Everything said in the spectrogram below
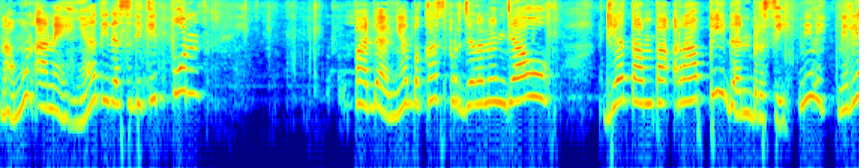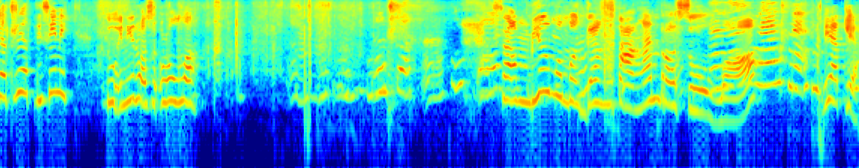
Namun anehnya tidak sedikit pun padanya bekas perjalanan jauh. Dia tampak rapi dan bersih. Nih nih, nih lihat-lihat di sini. Tuh ini Rasulullah. Sambil memegang tangan Rasulullah, lihat ya.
